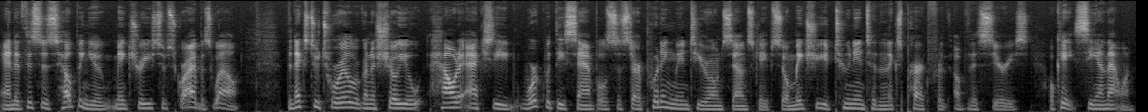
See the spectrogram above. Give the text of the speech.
and if this is helping you make sure you subscribe as well. The next tutorial we're going to show you how to actually work with these samples to start putting them into your own soundscape so make sure you tune into the next part for, of this series. Okay see you on that one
